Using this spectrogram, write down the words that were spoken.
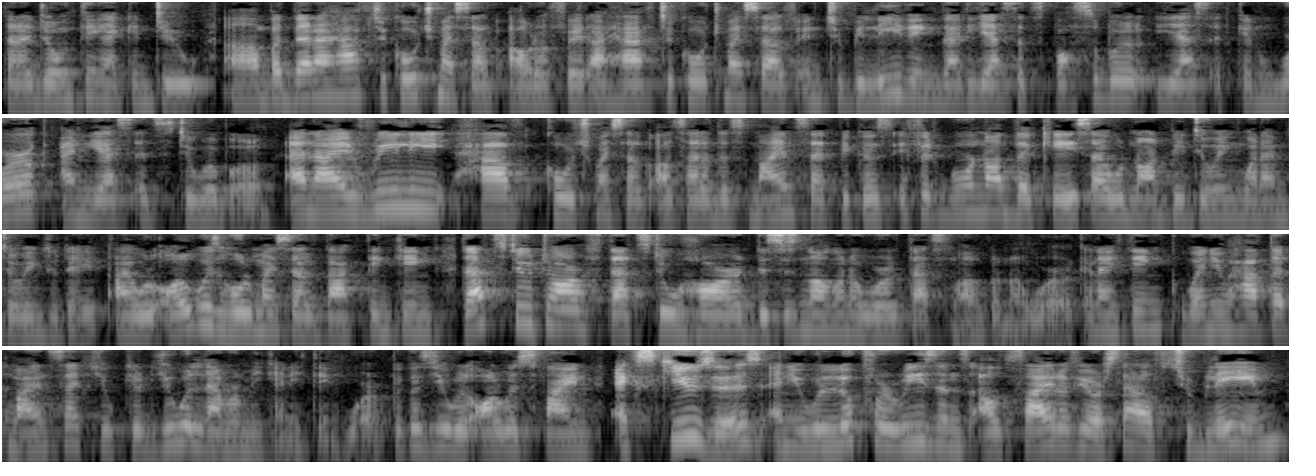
that I don't think I can do. Um, but then I have to coach myself out of it. I have to coach myself into believing that yes, it's possible, yes, it can work, and yes, it's doable. And I really have coached myself outside of this mindset because if it were not the case, I would not be doing what I'm doing today. I would always hold myself back thinking, that's too tough, that's too hard, this is not gonna work, that's not gonna work work. And I think when you have that mindset, you could you will never make anything work because you will always find excuses and you will look for reasons outside of yourself to blame,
